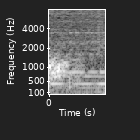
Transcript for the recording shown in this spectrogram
Oh.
